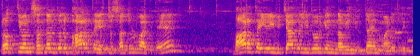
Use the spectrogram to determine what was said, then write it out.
ಪ್ರತಿಯೊಂದು ಸಂದರ್ಭದಲ್ಲೂ ಭಾರತ ಎಷ್ಟು ಸದೃಢವಾಗಿದೆ. ಭಾರತ ಈ ವಿಚಾರದಲ್ಲಿ ಇದುವರೆಗೆ ನಾವೇನು ಯುದ್ಧ ಏನು ಮಾಡಿರಲಿಲ್ಲ.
